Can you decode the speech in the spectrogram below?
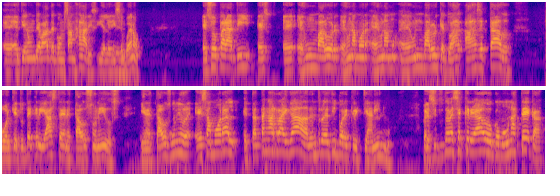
eh, él tiene un debate con Sam Harris y él le dice, bueno, eso para ti es, eh, es un valor, es, una, es, una, es un valor que tú has aceptado porque tú te criaste en Estados Unidos y en Estados Unidos esa moral está tan arraigada dentro de ti por el cristianismo. Pero si tú te hubieses creado como un azteca,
